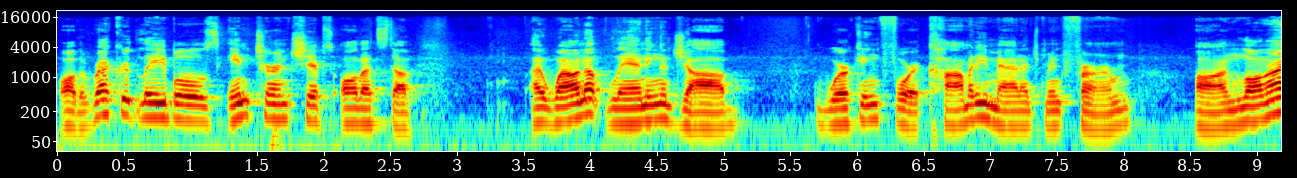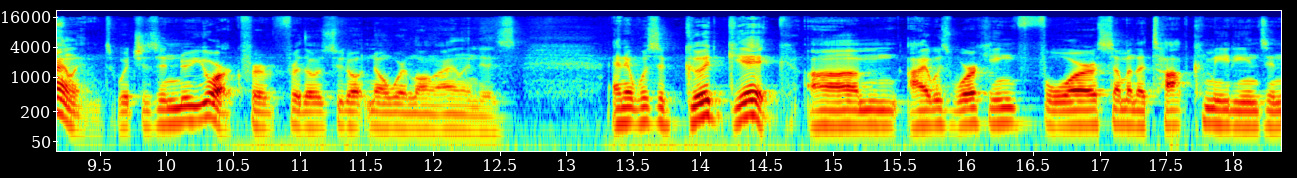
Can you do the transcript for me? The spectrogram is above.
all the record labels, internships, all that stuff. I wound up landing a job working for a comedy management firm on Long Island, which is in New York, for, for those who don't know where Long Island is. And it was a good gig. Um, I was working for some of the top comedians in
